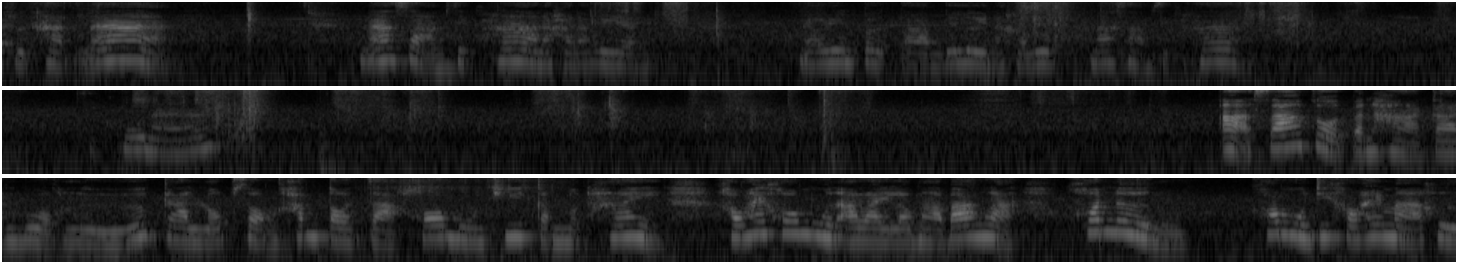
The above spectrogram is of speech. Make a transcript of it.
บฝึกหัดหน้า หน้าสามสิบห้านะคะ นักเรียน นักเรียนเปิดตามได้เลยนะคะลูก หน้าสามสิบห้าสักครู่นะออะสร้างโจทย์ปัญหาการบวกหรือการลบสองขั้นตอนจากข้อมูลที่กำหนดให้ เขาให้ข้อมูลอะไรเรามาบ้างล่ะ ข้อหนึ่งข้อมูลที่เขาให้มาคือ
